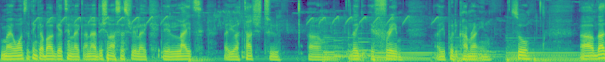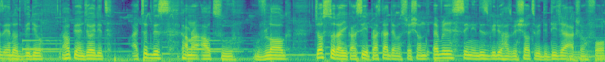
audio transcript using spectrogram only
you might want to think about getting like an additional accessory like a light that you attach to um, like a frame and you put the camera in. So um, that's the end of the video. I hope you enjoyed it. I took this camera out to vlog just so that you can see a practical demonstration. Every scene in this video has been shot with the DJI Action 4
